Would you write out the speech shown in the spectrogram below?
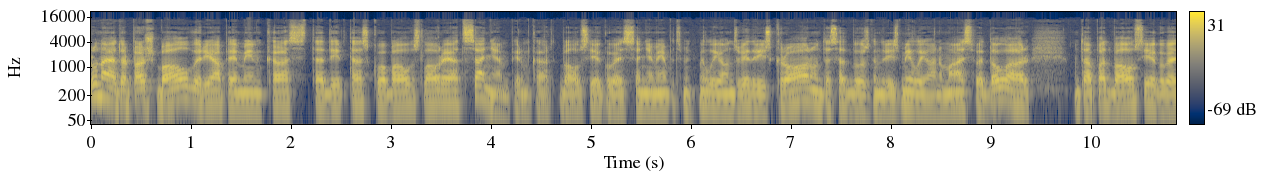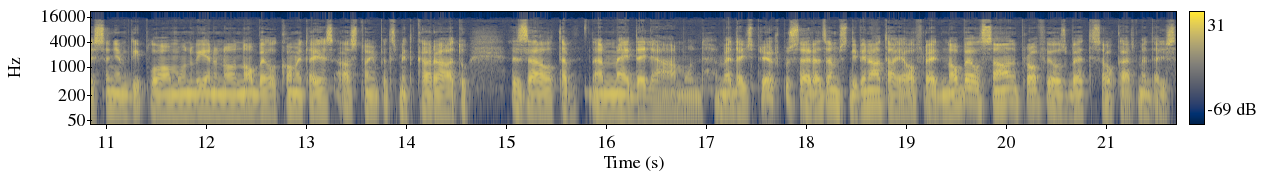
Runājot par pašu balvu, ir jāpiemina, kas tad ir tas, ko balvas laureāts saņem. Pirmkārt, balvas ieguvējs saņem 11 miljonus Zviedrijas kronu, un tas atbilst gandrīz miljonam ASV dolāru, un tāpat balvas ieguvējs saņem diplomu un vienu no Nobela komitejas 18 karātu zelta medaļām. Un medaļas priekšpusē redzams dibinātāja Alfreda Nobela sāna profils, bet savukārt medaļas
